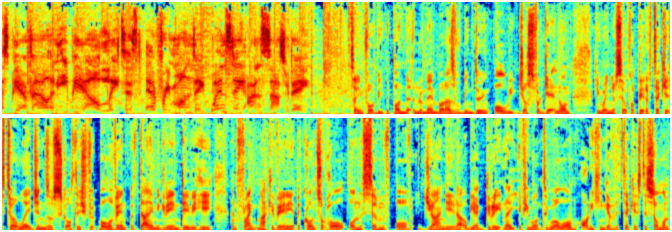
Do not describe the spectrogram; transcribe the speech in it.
SPFL and EPL latest every Monday, Wednesday, and Saturday. Time for Beat the Pundit, and remember, as we've been doing all week, just for getting on, you win yourself a pair of tickets to a Legends of Scottish Football event with Danny McGrain, Davy Hay, and Frank McAvenny at the Concert Hall on the 7th of January. That'll be a great night if you want to go along, or you can give the tickets to someone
